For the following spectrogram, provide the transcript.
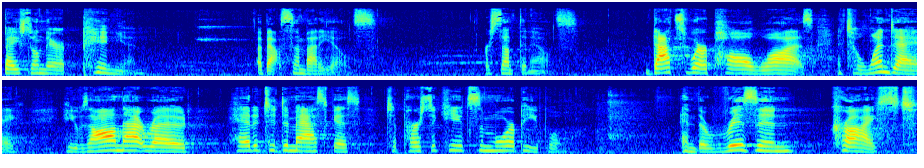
based on their opinion about somebody else or something else. That's where Paul was until one day he was on that road headed to Damascus to persecute some more people. And the risen Christ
